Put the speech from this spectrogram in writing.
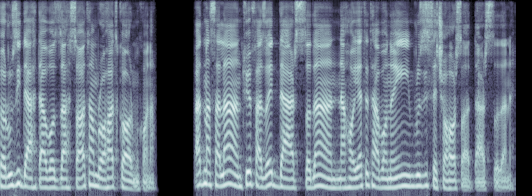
تا روزی 10 12 ساعت هم راحت کار می‌کنم. بعد مثلا توی فضای درس دادن نهایت تواناییم روزی 3 4 ساعت درس دادنه.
